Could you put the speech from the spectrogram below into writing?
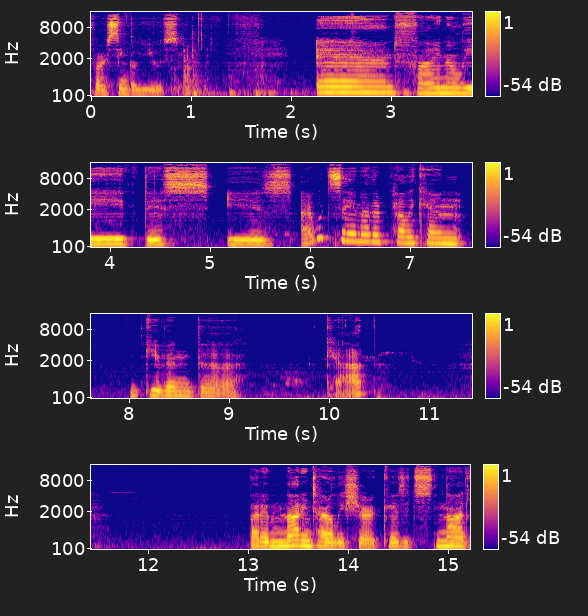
for single use. And finally, this is, I would say, another Pelikan given the cap. But I'm not entirely sure because it's not,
